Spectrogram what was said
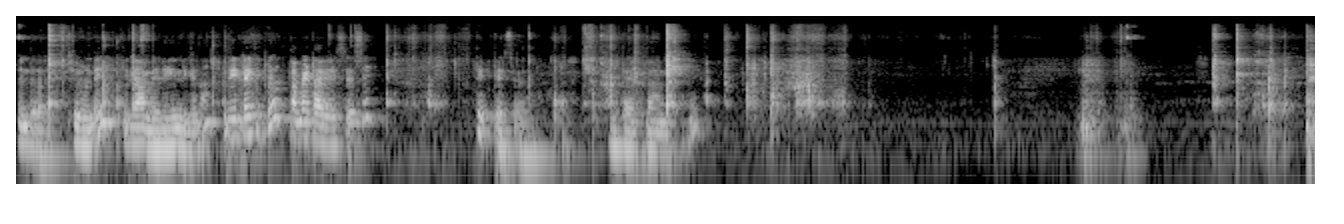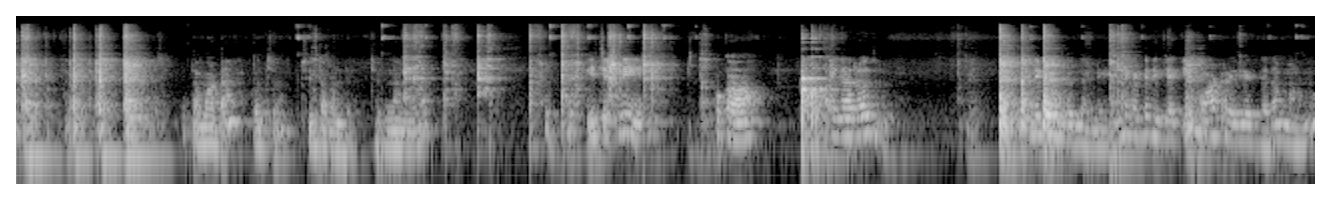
ఇందులో చూడండి ఇలా మెరిగింది కదా. దీంట్లోకి ఇప్పుడు టమాటా వేసేసి తిప్పేసేది అంత ఇట్లా ఉంటుంది టమాటా కొంచెం చింతపండు చిన్నాను కదా ఈ చట్నీ ఒక ఐదారు రోజులు నిల్వ ఉంటుందండి. ఎందుకంటే దీంట్లోకి వాటర్ వేయలేదు కదా మనము.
